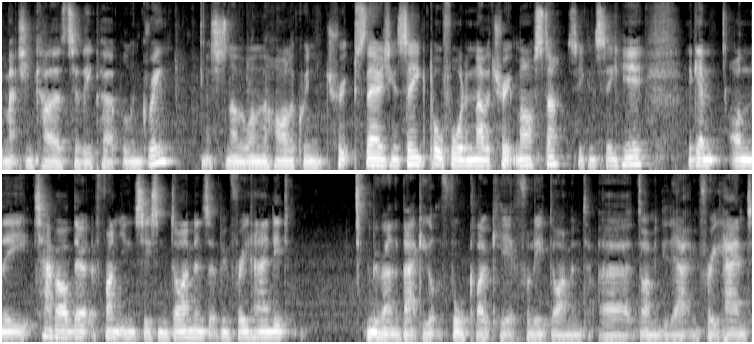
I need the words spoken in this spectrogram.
matching colours to the purple and green. That's just another one of the Harlequin troops there, as you can see. Pull forward another troop master, so you can see here. Again, on the tabard there at the front, you can see some diamonds that have been free-handed. Move around the back, you've got the full cloak here, fully diamond, uh, diamonded out in freehand.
